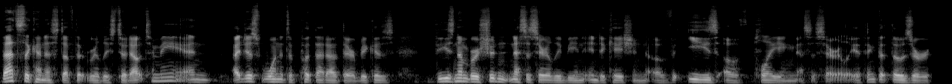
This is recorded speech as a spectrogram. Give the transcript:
That's the kind of stuff that really stood out to me and i just wanted to put that out there because these numbers shouldn't necessarily be an indication of ease of playing necessarily. I think that those are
